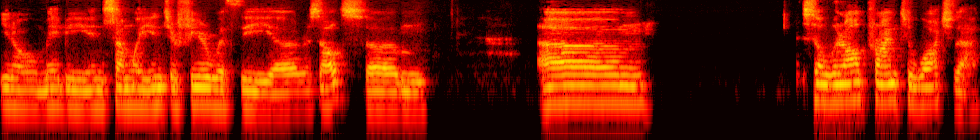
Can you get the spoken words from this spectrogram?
you know, maybe in some way interfere with the uh, results. Um, um, so we're all primed to watch that.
